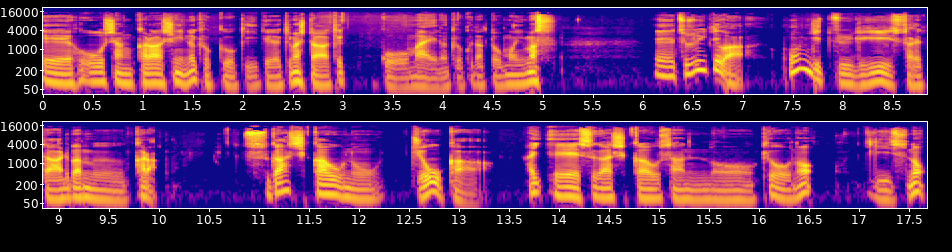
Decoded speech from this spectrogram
えー、 Ocean Colour Scene の曲を聴いていただきました。結構前の曲だと思います。えー、続いては、本日リリースされたアルバムから、スガシカオのジョーカー。はい、えー、スガシカオさんの今日のリリースの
